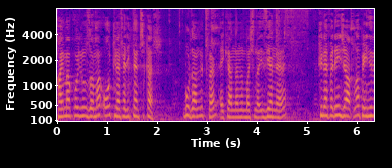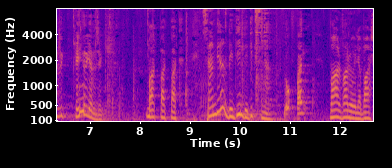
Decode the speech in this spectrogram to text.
kaymak koyduğunuz zaman o künefelikten çıkar. Buradan lütfen ekranların başında izleyenlere künefe deyince akla peynirli peynir gelecek. Bak bak bak. Sen biraz dediğim dediksin ha. Yok ben Var var öyle var.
